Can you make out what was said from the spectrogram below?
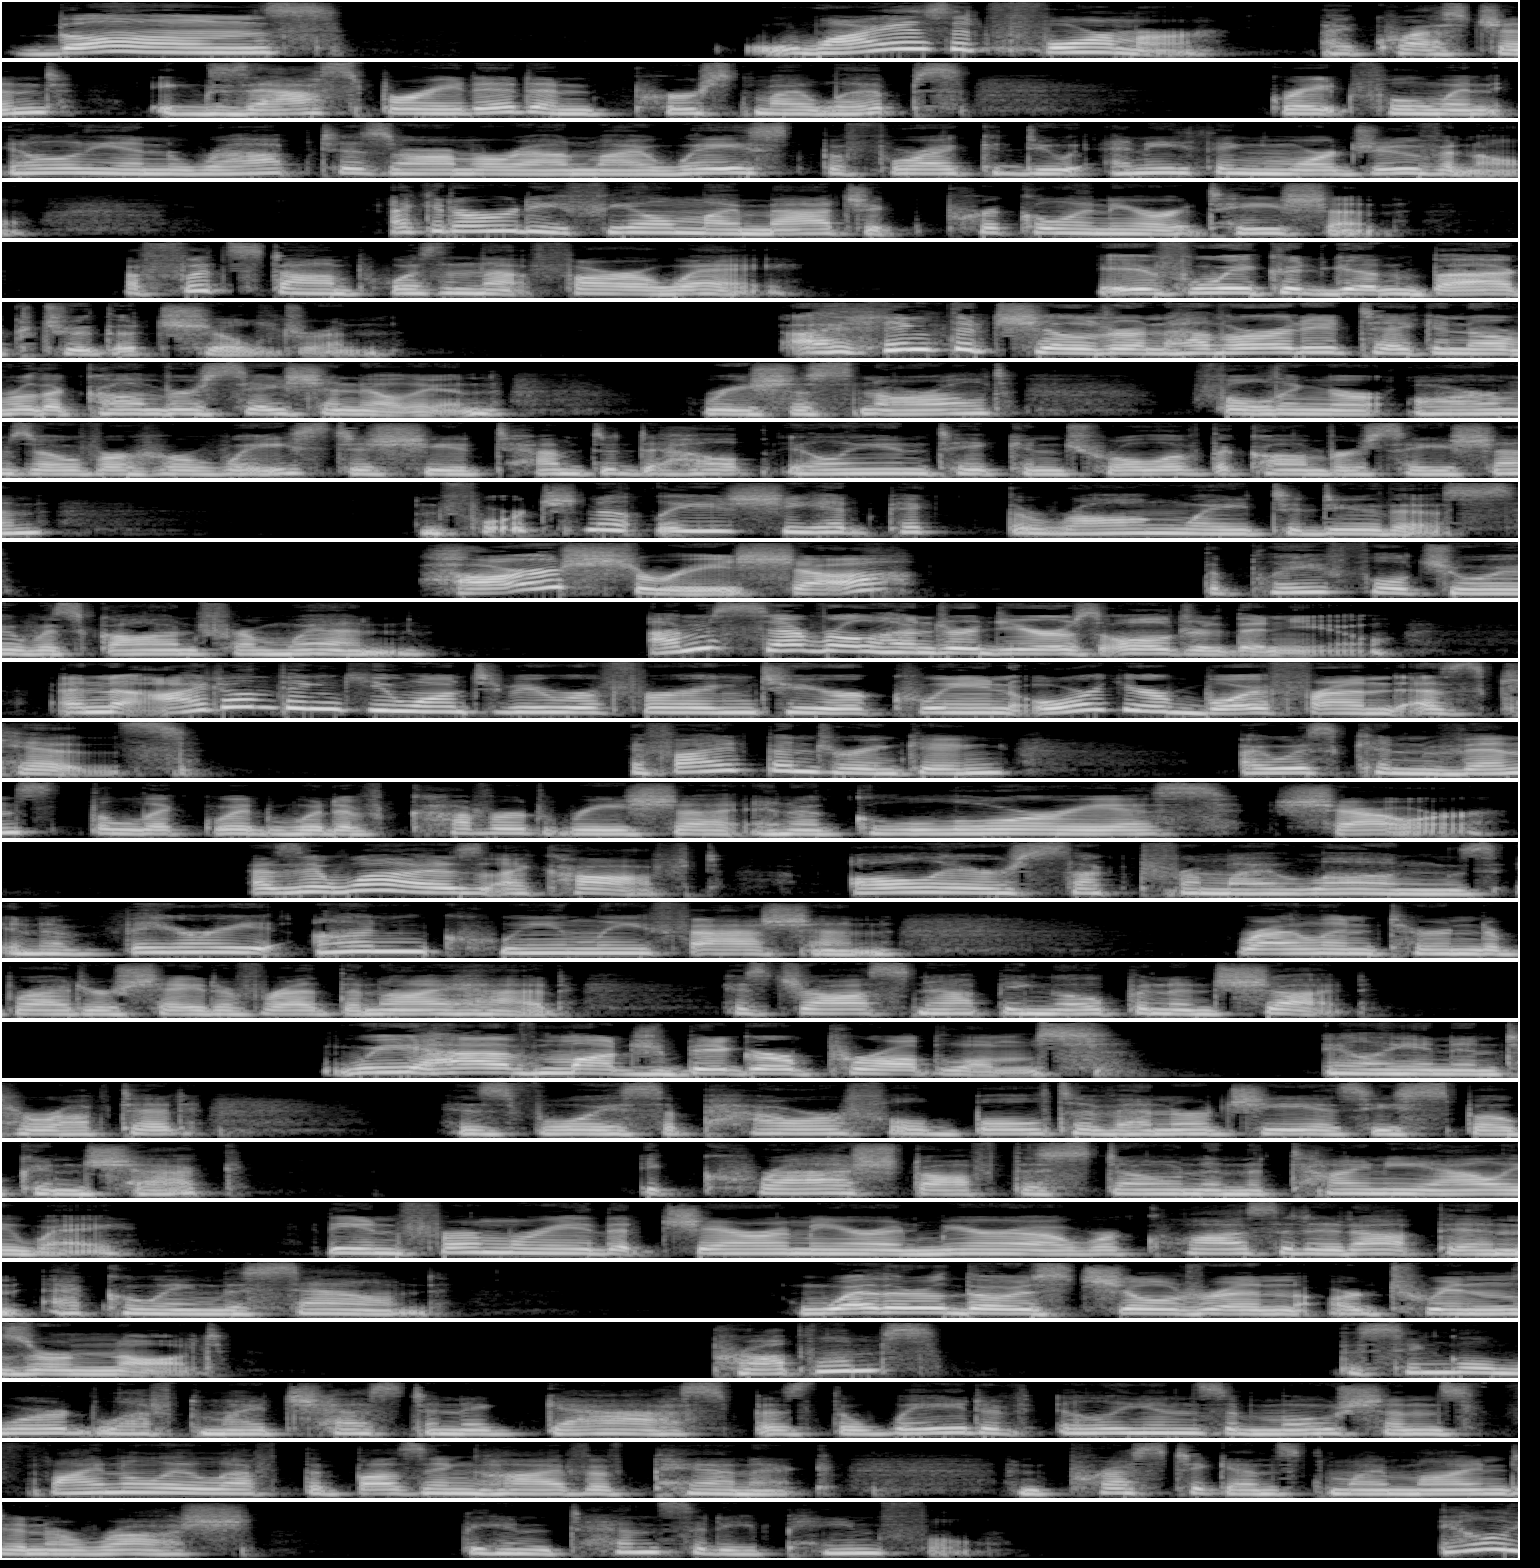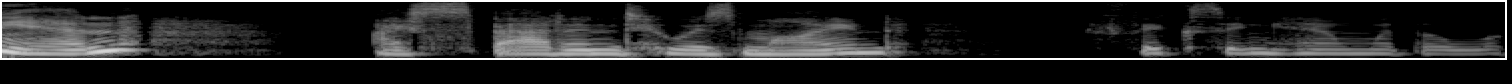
Bones! Why is it former? I questioned, exasperated and pursed my lips, grateful when Ilian wrapped his arm around my waist before I could do anything more juvenile. I could already feel my magic prickle in irritation. A foot stomp wasn't that far away. If we could get back to the children. I think the children have already taken over the conversation, Ilian. Risha snarled, folding her arms over her waist as she attempted to help Ilian take control of the conversation. Unfortunately, she had picked the wrong way to do this. Harsh, Risha. The playful joy was gone from Win. I'm several hundred years older than you, and I don't think you want to be referring to your queen or your boyfriend as kids. If I'd been drinking, I was convinced the liquid would have covered Risha in a glorious shower. As it was, I coughed, all air sucked from my lungs in a very unqueenly fashion. Ryland turned a brighter shade of red than I had, his jaw snapping open and shut. We have much bigger problems, Ilian interrupted, his voice a powerful bolt of energy as he spoke in Czech. It crashed off the stone in the tiny alleyway, the infirmary that Jeremir and Mira were closeted up in echoing the sound whether those children are twins or not. Problems? The single word left my chest in a gasp as the weight of Ilian's emotions finally left the buzzing hive of panic and pressed against my mind in a rush, the intensity painful. Ilian! I spat into his mind, fixing him with a look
